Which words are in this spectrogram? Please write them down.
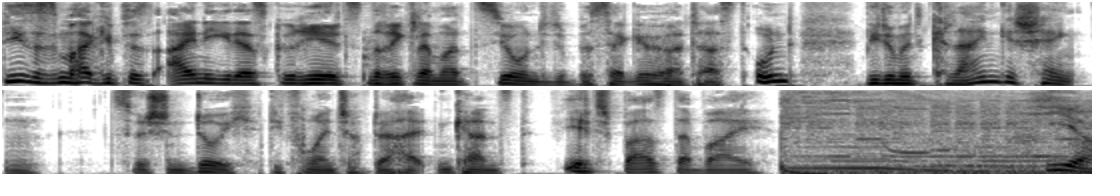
Dieses Mal gibt es einige der skurrilsten Reklamationen, die du bisher gehört hast und wie du mit kleinen Geschenken zwischendurch die Freundschaft erhalten kannst. Viel Spaß dabei. Hier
